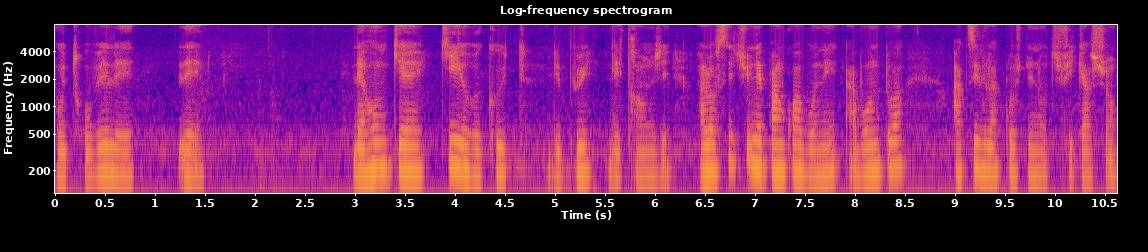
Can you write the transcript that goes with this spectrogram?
retrouver les, les les home care qui recrutent depuis l'étranger. Alors si tu n'es pas encore abonné, abonne-toi, active la cloche de notification.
